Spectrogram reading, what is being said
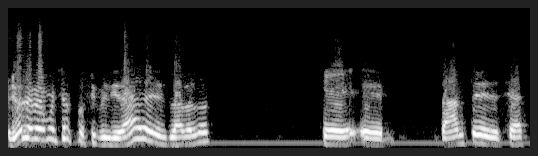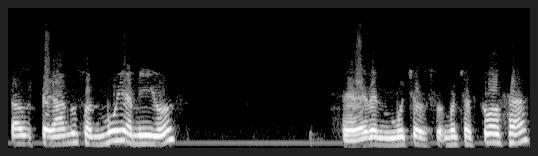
Yo le veo muchas posibilidades, la verdad que eh, Dante se ha estado esperando, son muy amigos, se deben muchos, muchas cosas,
